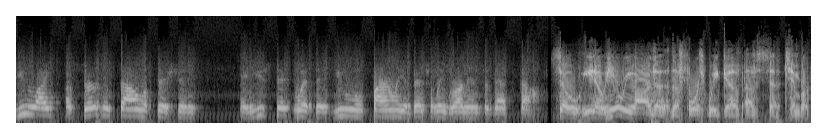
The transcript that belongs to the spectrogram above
you like a certain style of fishing and you stick with it, you will finally eventually run into that style. So, you know, here we are, the, the fourth week of, of September.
